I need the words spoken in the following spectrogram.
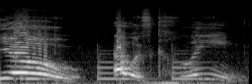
Yo, that was clean.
